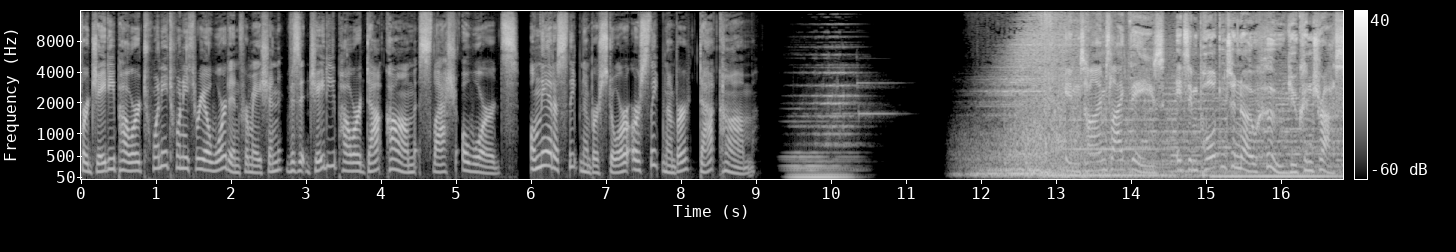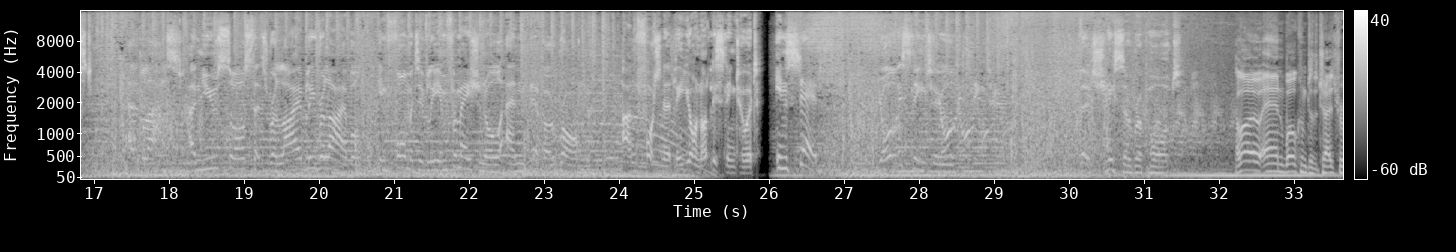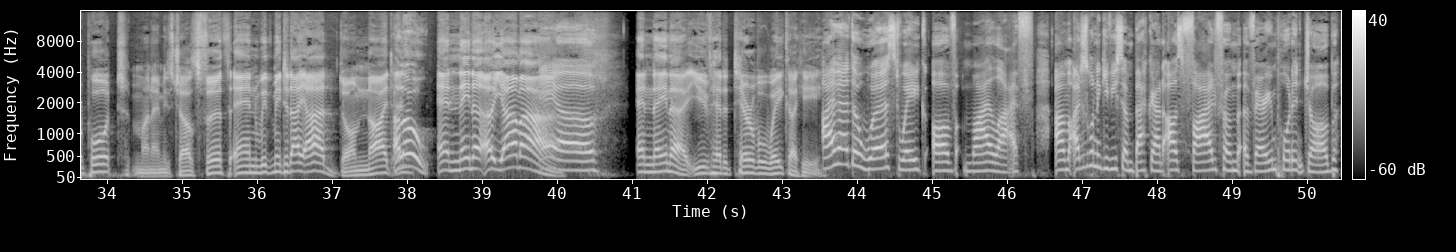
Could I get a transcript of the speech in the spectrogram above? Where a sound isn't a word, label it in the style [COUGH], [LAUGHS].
For JD Power 2023 award information, visit jdpower.com/awards. Only at a Sleep Number store or sleepnumber.com. In times like these, it's important to know who you can trust. At last, a news source that's reliably reliable, informatively informational, and never wrong. Unfortunately, you're not listening to it. Instead, you're listening to The Chaser Report. Hello and welcome to the Chaser Report. My name is Charles Firth, and with me today are Dom Knight. Hello. And, Nina Oyama. Heyo. And Nina, you've had a terrible week, I hear. I've had the worst week of my life. Um, I just want to give you some background. I was fired from a very important job.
